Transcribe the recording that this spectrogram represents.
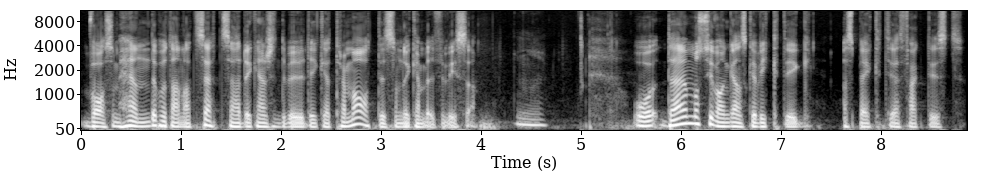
vad som hände på ett annat sätt så hade det kanske inte blivit lika traumatiskt som det kan bli för vissa. Nej. Och där måste ju vara en ganska viktig aspekt till att faktiskt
